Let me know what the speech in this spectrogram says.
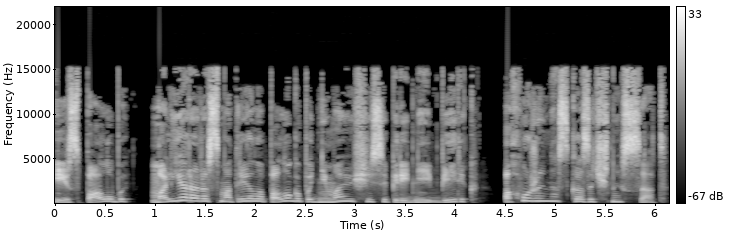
И с палубы Мальяра рассмотрела полого поднимающийся перед ней берег, похожий на сказочный сад.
